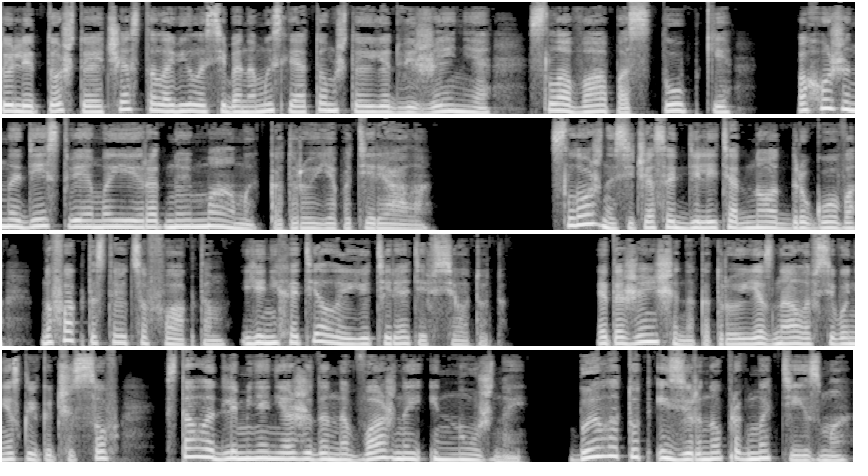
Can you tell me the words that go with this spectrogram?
то ли то, что я часто ловила себя на мысли о том, что ее движения, слова, поступки похожи на действия моей родной мамы, которую я потеряла. Сложно сейчас отделить одно от другого, но факт остается фактом. Я не хотела ее терять, и все тут. Эта женщина, которую я знала всего несколько часов, стала для меня неожиданно важной и нужной. Было тут и зерно прагматизма.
